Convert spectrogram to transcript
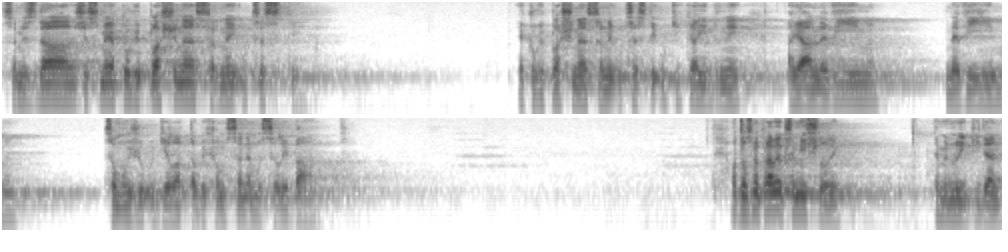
se mi zdá, že jsme jako vyplašené srny u cesty, jako vyplašené strany u cesty utíkají dny a já nevím, nevím, co můžu udělat, abychom se nemuseli bát. O tom jsme právě přemýšleli ten minulý týden.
